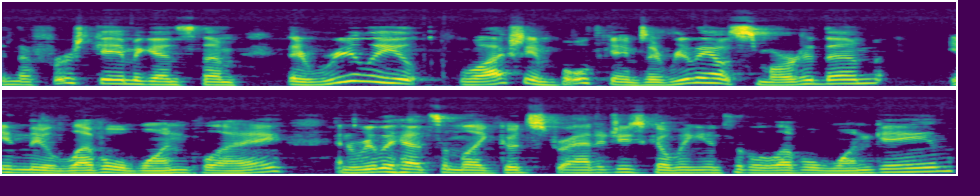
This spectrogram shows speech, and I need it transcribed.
in their first game against them. They really, well, actually in both games, they really outsmarted them in the level one play, and really had some like good strategies going into the level one game.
